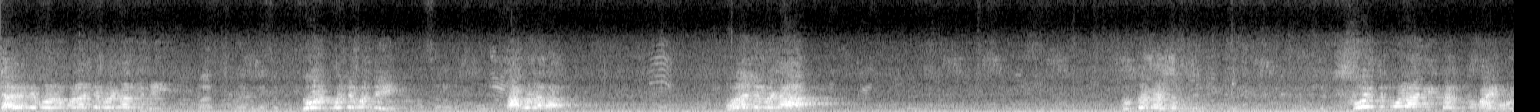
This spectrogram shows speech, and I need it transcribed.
शाळेतले पोरं मुळांचे प्रकार किती? दोन कोणते कोणते? सांगू नका. मुळांचे बेटा तुमचा काय शब्द स्वच्छ मूळ आणि तंतुमय मूळ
